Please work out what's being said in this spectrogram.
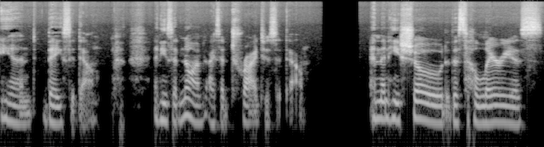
And they sit down. And he said, no, I'm, I said, try to sit down. And then he showed this hilarious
